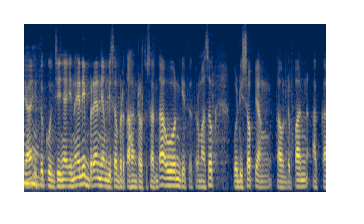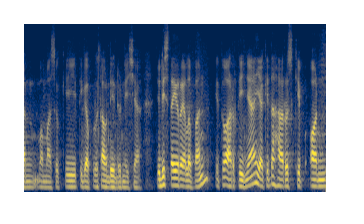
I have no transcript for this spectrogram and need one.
Ya, itu kuncinya. Ini ini brand yang bisa bertahan ratusan tahun gitu, termasuk Body Shop yang tahun depan akan memasuki 30 tahun di Indonesia. Jadi stay relevant itu artinya ya kita harus keep on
